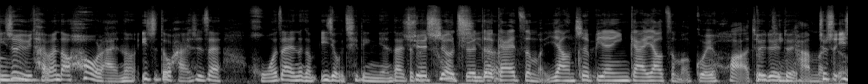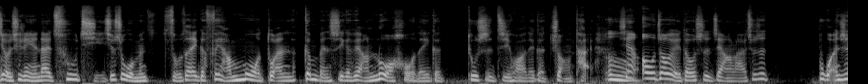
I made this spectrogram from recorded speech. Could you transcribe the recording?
以至于台湾到后来呢，一直都还是在活在那个一九七零年代这个初期的。学者觉得该怎么样，这边应该要怎么规划？就听他们。就是一九七零年代初期，就是我们走在一个非常末端，根本是一个非常落后的一个都市计划的一个状态。现在欧洲也都是这样啦，就是不管是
